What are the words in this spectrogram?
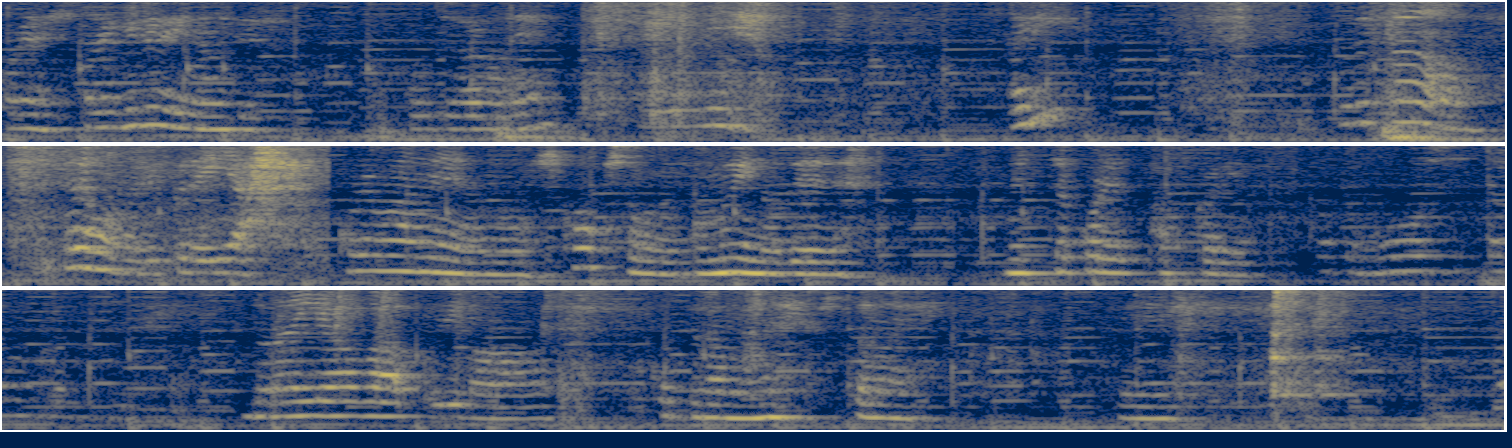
これ下着類なんですこちらがね下着それかちっちゃいやこれはねあの飛行機とかが寒いのでめっちゃこれ助かります。帽子ちゃんカッチドライヤーは売りますこちらもね汚いえー、こ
